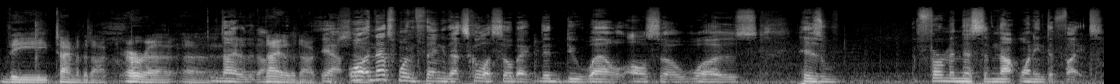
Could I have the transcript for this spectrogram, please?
the time of the doctor or uh, uh, Night of the Doctor. Night of the Doctor. Yeah, so- well, and that's one thing that Skull of Sobek did do well. Also, was his firmness of not wanting to fight.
